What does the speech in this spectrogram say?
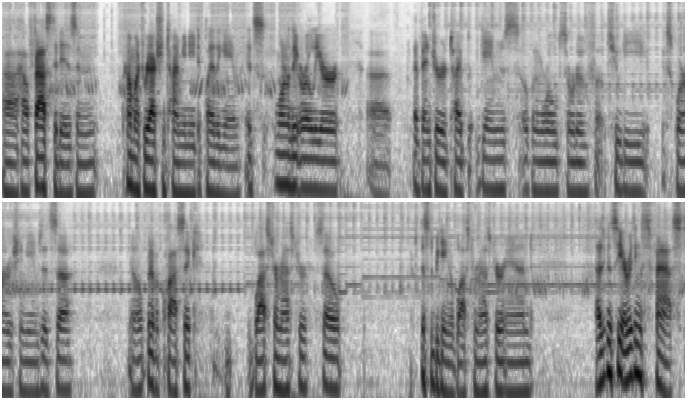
uh, how fast it is and how much reaction time you need to play the game. It's one of the earlier uh, adventure type games, open world sort of 2D exploration games. It's a uh, you know a bit of a classic, Blaster Master. So this is the beginning of Blaster Master, and As you can see, everything's fast.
